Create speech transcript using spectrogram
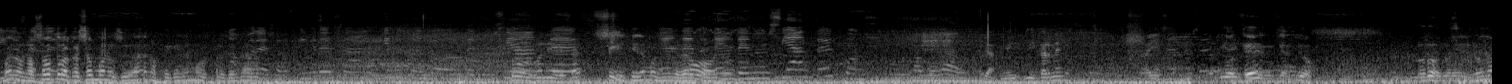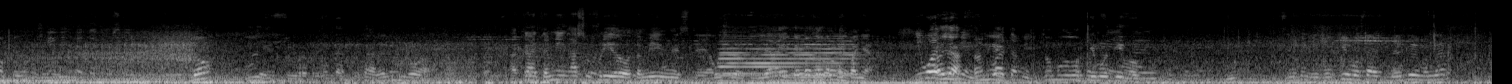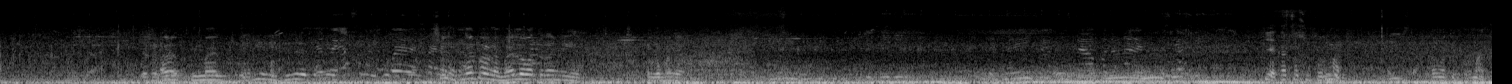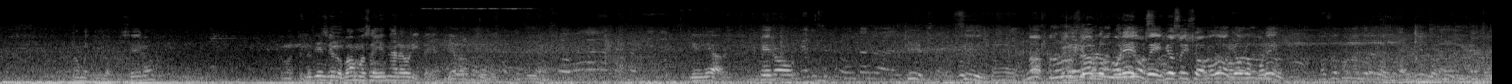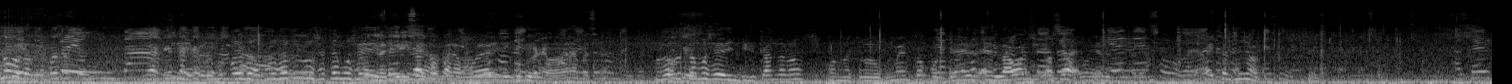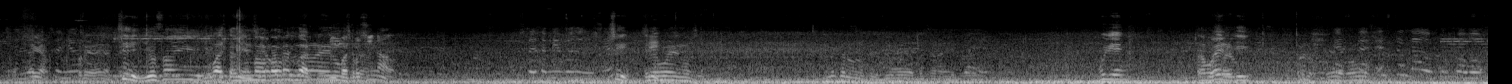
¿quién Bueno, el nosotros que somos los ciudadanos que queremos No, por presentar. eso, ingresan, ¿quiénes son los ¿Todos van a ingresar? denunciantes? Sí, tenemos El, el denunciante con su abogado. Ya, mi, mi carnet. Ahí está. ¿Y él y yo? Los dos. Sí, los dos queremos ¿Quién es el denunciante? Yo Y su representante. Claro, él es un abogado. Acá también ha sufrido también este, abuso de autoridad y ¿Qué que pasó lo acompañar. Igual Allá, también, igual también. Somos dos. ¿Por qué motivo? ¿Con quién vos estás? ¿Me puede mandar? El puede dejar Sí, acá. no hay problema, él lo va a traer mi, mi compañero. Me dice, ¿usted va a poner una denuncia? Sí, acá está su formato. Ahí está. Toma tu formato. Toma tu lapicero. Toma tu lapicero. Vamos a llenar ahorita. ¿ya? Ya lo tengo. ¿Su abogado no ¿Quién le habla? Pero, Yo le estoy preguntando al sí, sí. No, pero, Pero yo hablo por él, pues. Yo soy su abogado, yo hablo por él. No, lo que pasa es que la agenda que. Nosotros nos estamos identificando para poder. Nosotros estamos identificándonos con nuestro documento porque el, el labor, o sea, el- ¿Quién es su abogado? ahí está el señor. Acá el, el otro señor. Sí, yo soy. Igual también, una mi patrocinado. ¿Usted también va a denunciar? Sí, sí, voy a denunciar. Métalo ustedes, yo voy a pasar ahí. Muy bien. Estamos Bueno. aquí. Bueno, Este, vamos. este lado, por favor,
